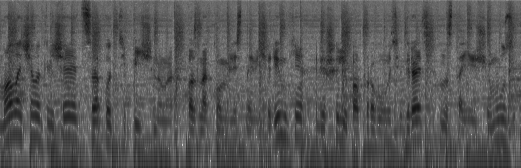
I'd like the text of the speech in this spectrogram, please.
мало чем отличается от типичного. Познакомились на вечеринке, решили попробовать играть настоящую музыку.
